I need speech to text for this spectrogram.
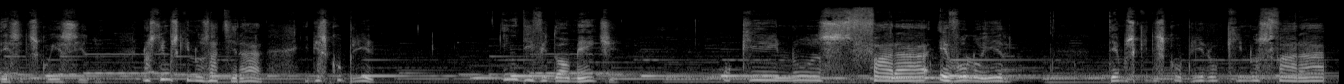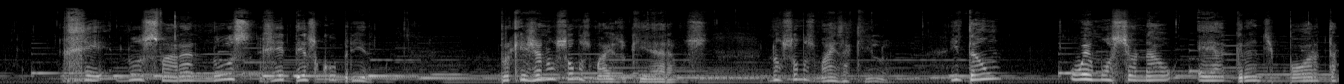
desse desconhecido. Nós temos que nos atirar e descobrir individualmente o que nos fará evoluir. Temos que descobrir o que nos fará re, nos fará nos redescobrir. Porque já não somos mais o que éramos. Não somos mais aquilo. Então, o emocional é a grande porta,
